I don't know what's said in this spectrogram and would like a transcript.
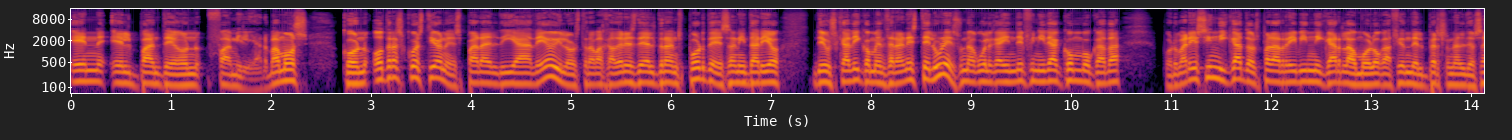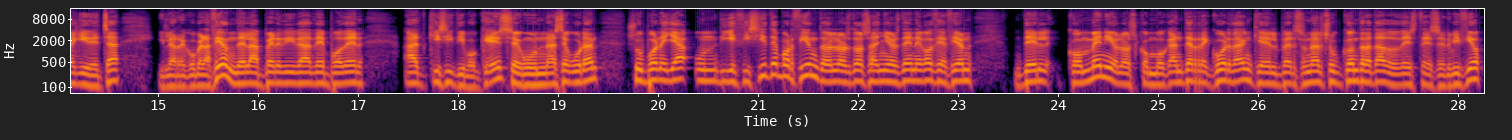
en el panteón familiar. Vamos con otras cuestiones para el día de hoy. Los trabajadores del transporte sanitario de Euskadi comenzarán este lunes una huelga indefinida convocada por varios sindicatos para reivindicar la homologación del personal de Osakidecha y la recuperación de la pérdida de poder adquisitivo, que, según aseguran, supone ya un 17% en los dos años de negociación del convenio. Los convocantes recuerdan que el personal subcontratado de este servicio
